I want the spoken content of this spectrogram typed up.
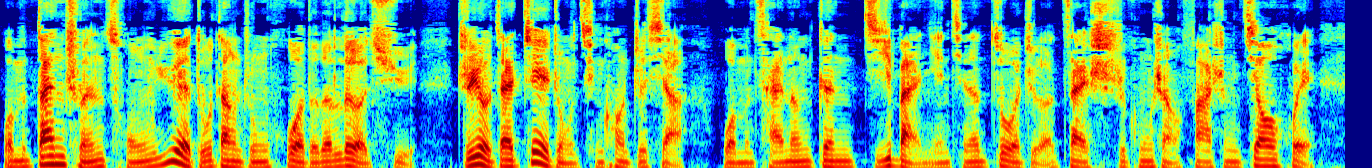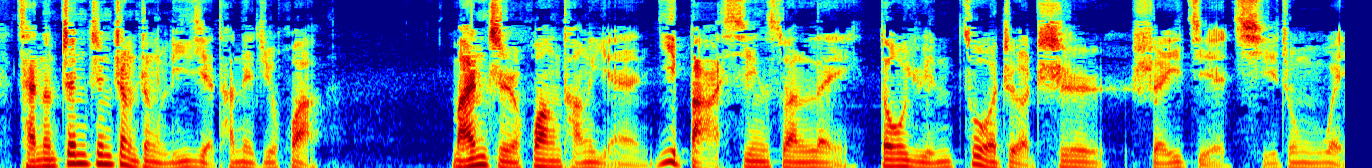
我们单纯从阅读当中获得的乐趣，只有在这种情况之下，我们才能跟几百年前的作者在时空上发生交汇，才能真真正正理解他那句话。满纸荒唐言，一把辛酸泪。都云作者痴，谁解其中味？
